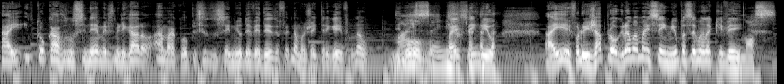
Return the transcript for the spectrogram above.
aí entrou carros no cinema, eles me ligaram, ah Marco, eu preciso dos 100 mil DVDs. Eu falei, não, mas já entreguei. Ele falou, não, de Mais novo, 100 mil. mais 100 mil. aí ele falou, e já programa mais 100 mil para semana que vem. Nossa.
